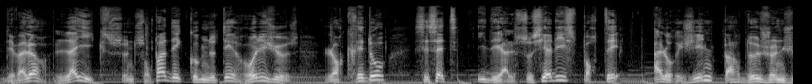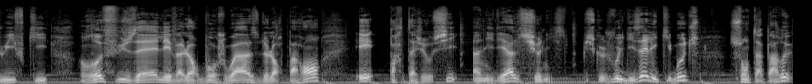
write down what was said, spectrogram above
des valeurs laïques. Ce ne sont pas des communautés religieuses. Leur credo, c'est cet idéal socialiste porté à l'origine par de jeunes juifs qui refusaient les valeurs bourgeoises de leurs parents et partageaient aussi un idéal sioniste. Puisque je vous le disais, les kibbutz sont apparus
